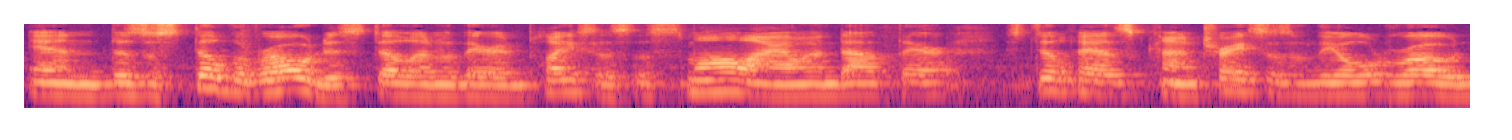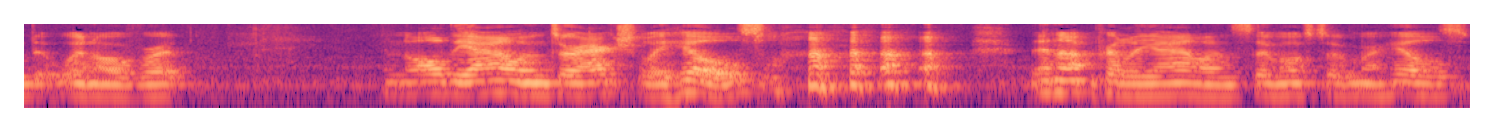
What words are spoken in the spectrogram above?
And there's a, still the road is still under there in places. The small island out there still has kind of traces of the old road that went over it. And all the islands are actually hills. They're not really islands. They're, most of them are hills.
